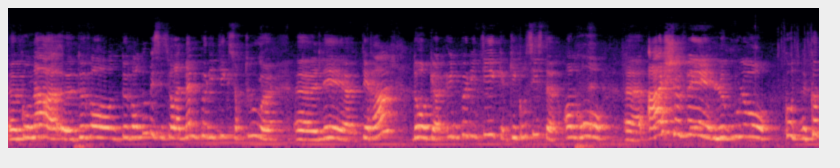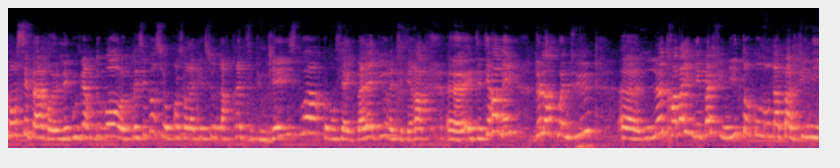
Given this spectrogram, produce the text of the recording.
euh, qu'on a euh, devant, devant nous, mais c'est sur la même politique, sur tous euh, les terrains. Donc, une politique qui consiste en gros à achever le boulot commencer par euh, les gouvernements euh, précédents, si on prend sur la question de la retraite, c'est une vieille histoire, commencer avec Balladur, etc., euh, etc. Mais de leur point de vue, le travail n'est pas fini tant qu'on n'en a pas fini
